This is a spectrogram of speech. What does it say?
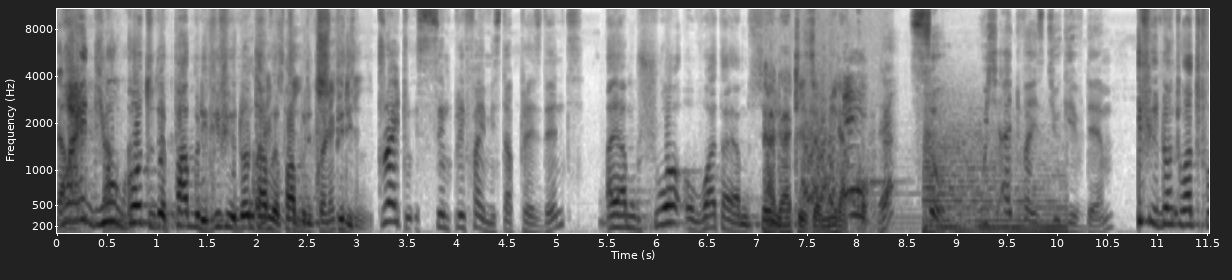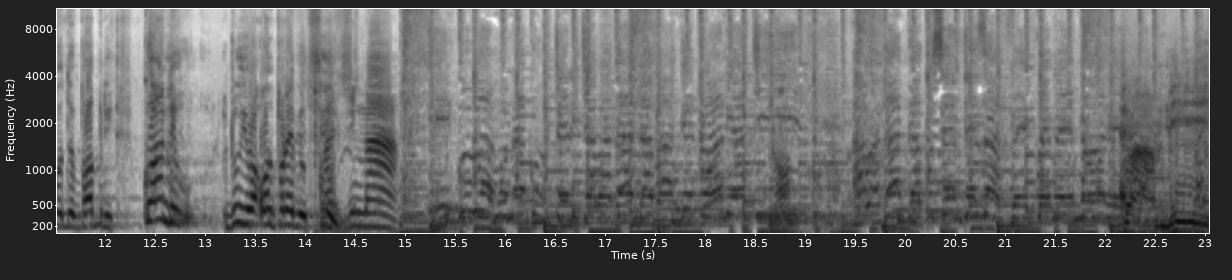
Why do you go to the public if you don't have a public spirit? Try to simplify, Mr. President. I am sure of what I am ah, saying. And that is a miracle. Eh? Eh? So, which advice do you give them? If you don't want for the public, go and do your own private things. Mazima. ekuba Mami.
